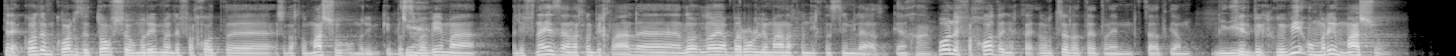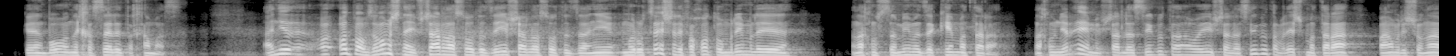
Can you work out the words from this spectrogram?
תראה, קודם כל זה טוב שאומרים לפחות, אה, שאנחנו משהו אומרים, כי בסבבים ה... לפני זה אנחנו בכלל, אה, לא, לא היה ברור למה אנחנו נכנסים לעזה, כן? נכון. פה לפחות אני רוצה לתת להם קצת גם בדיוק. פידבק חיובי, אומרים משהו, כן? בואו נחסל את החמאס. אני, עוד פעם, זה לא משנה, אפשר לעשות את זה, אי אפשר לעשות את זה. אני מרוצה שלפחות אומרים לי, אנחנו שמים את זה כמטרה. אנחנו נראה אם אפשר להשיג אותה או אי אפשר להשיג אותה, אבל יש מטרה פעם ראשונה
